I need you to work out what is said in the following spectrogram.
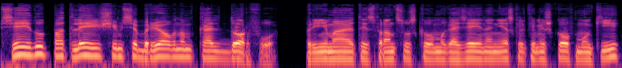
Все идут по тлеющимся бревнам к Альдорфу, принимают из французского магазина несколько мешков муки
